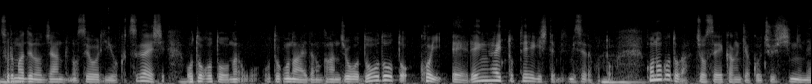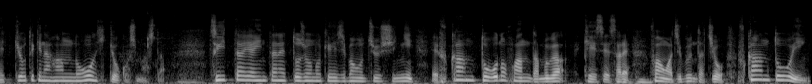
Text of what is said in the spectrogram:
それまでのジャンルのセオリーを覆し男との男の間の感情を堂々と恋、えー恋愛と定義して見せたこと、このことが女性観客を中心に熱狂的な反応を引き起こしました、ツイッターやインターネット上の掲示板を中心に、えー、不関東のファンダムが形成され、ファンは自分たちを不関東員、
